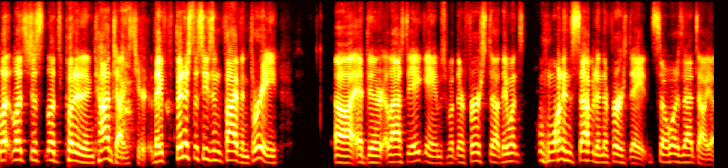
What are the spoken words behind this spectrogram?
let, us just let's put it in context here. They finished the season five and three uh, at their last eight games, but their first uh, they went one and seven in their first eight. So what does that tell you?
